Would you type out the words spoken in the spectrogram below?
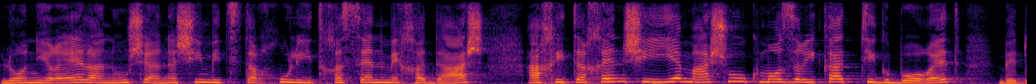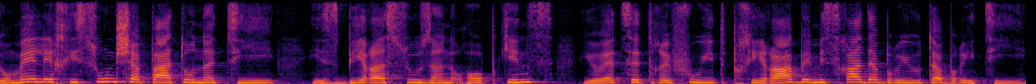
לא נראה לנו שאנשים יצטרכו להתחסן מחדש, אך ייתכן שיהיה משהו כמו זריקת תגבורת, בדומה לחיסון שפעת עונתי, הסבירה סוזן הופקינס, יועצת רפואית בכירה במשרד הבריאות הבריטי.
